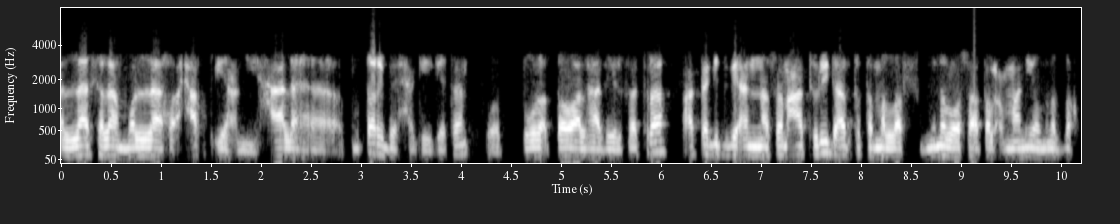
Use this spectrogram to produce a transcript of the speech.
اللا سلام ولا حرب يعني حاله مضطربة حقيقة طول طوال هذه الفترة. أعتقد بان صنعاء تريد أن تتملص من الوساطه العمانيه ومن الضغط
